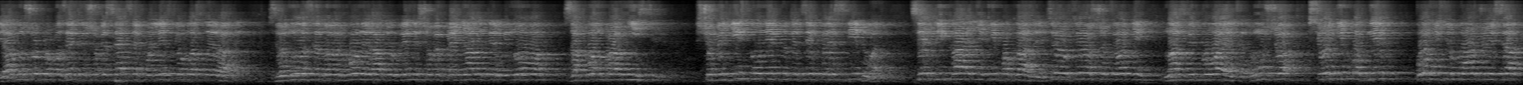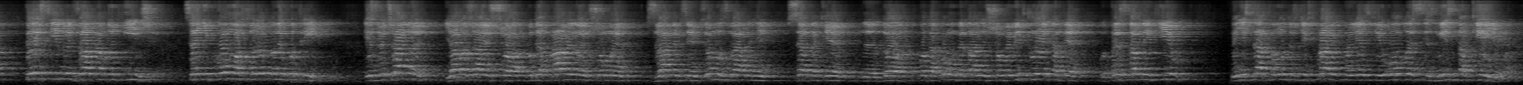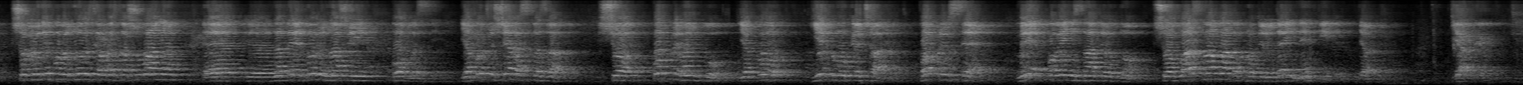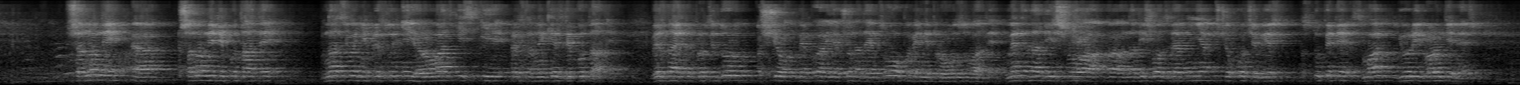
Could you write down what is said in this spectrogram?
Я вношу пропозицію, щоб сесія Хмельницької обласної ради звернулася до Верховної Ради України, щоб прийняли терміново закон про амністію, щоб дійсно уникнути цих переслідувань, цих лікарень, які показують, цього всього, що сьогодні в нас відбувається. Тому що сьогодні одних повністю погоджуюся, переслідують завтра до інших. Це нікому абсолютно не потрібно. І, звичайно, я вважаю, що буде правильно, якщо ми звернемося і в цьому зверненні все-таки е, по такому питанню щоб відкликати представників Міністерства внутрішніх справ Хмельницької області з міста Києва, щоб вони повернулися в розташування е, е, на територію нашої області. Я хочу ще раз сказати, що попри ганьбу, яку є кому кричати, попри все, ми повинні знати одно, що власна влада проти людей не піде. Дякую. Дякую. Шановні, е, шановні депутати, у нас сьогодні присутні і громадськість, і представники з депутатів. Ви знаєте процедуру, що ми, е, якщо надаємо слово, повинні проголосувати. Мене надійшло, е, надійшло звернення, що хоче виступити Смаль Юрій Валентинович.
